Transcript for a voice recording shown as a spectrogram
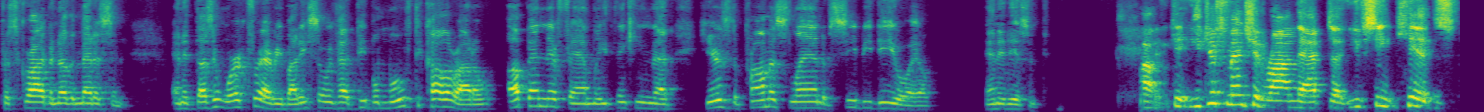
prescribe another medicine. And it doesn't work for everybody. So we've had people move to Colorado, upend their family, thinking that here's the promised land of CBD oil, and it isn't. Uh, you just mentioned, Ron, that uh, you've seen kids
